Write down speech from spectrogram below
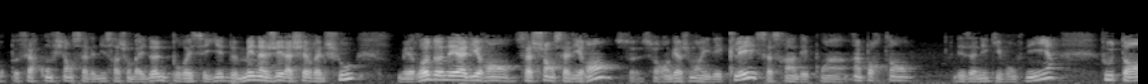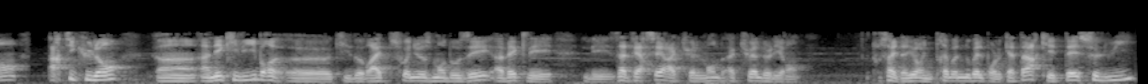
on peut faire confiance à l'administration Biden pour essayer de ménager la chèvre et le chou, mais redonner à l'Iran sa chance à l'Iran. Ce, engagement, il est clé. Ça sera un des points importants des années qui vont venir, tout en articulant un, équilibre euh, qui devra être soigneusement dosé avec les, adversaires actuellement, actuels de l'Iran. Tout ça est d'ailleurs une très bonne nouvelle pour le Qatar, qui était celui,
